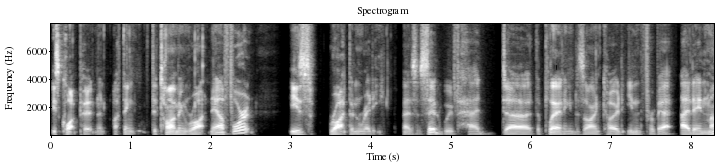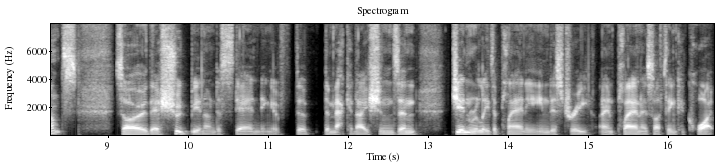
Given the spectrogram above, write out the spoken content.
is quite pertinent. I think the timing right now for it is ripe and ready. As I said, we've had uh, the planning and design code in for about 18 months. So there should be an understanding of the, the machinations and generally the planning industry and planners, I think, are quite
